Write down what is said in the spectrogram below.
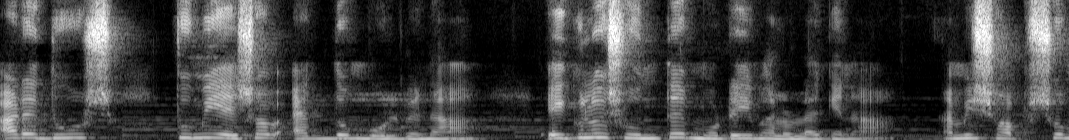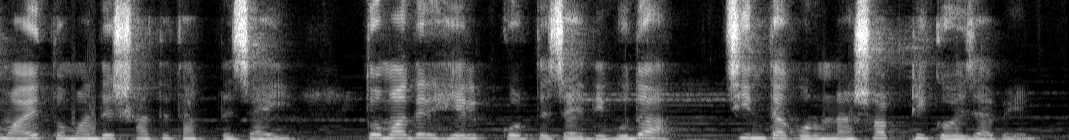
আরে ধুস, তুমি এসব একদম বলবে না। এগুলো শুনতে মোটেই ভালো লাগে না। আমি সব সময় তোমাদের সাথে থাকতে চাই। তোমাদের হেল্প করতে চাই দেবুদা। চিন্তা করো না, সব ঠিক হয়ে যাবে।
